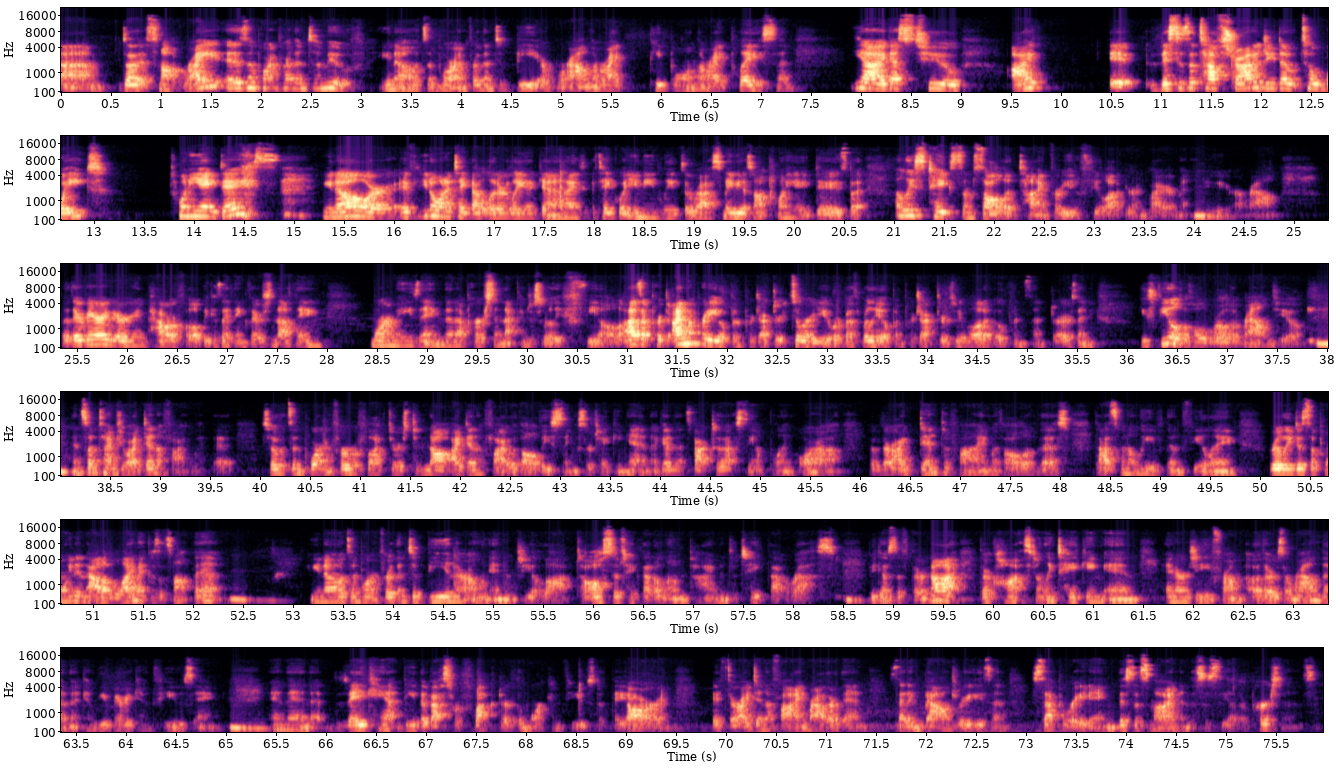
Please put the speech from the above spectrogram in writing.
um, that it's not right it is important for them to move you know? It's important for them to be around the right people in the right place. And yeah i guess too i it, this is a tough strategy to, to wait 28 days you know or if you don't want to take that literally again i take what you need leave the rest. Maybe it's not 28 days but at least take some solid time for you to feel out your environment and who you're around. But they're very very powerful because i think there's nothing more amazing than a person that can just really feel. As a pro- i'm a pretty open projector so are you. We're both really open projectors. We have a lot of open centers and you feel the whole world around you. Mm-hmm. And sometimes you identify with it so it's important for reflectors to not identify with all these things they're taking in again that's back to that sampling aura if they're identifying with all of this that's going to leave them feeling really disappointed and out of alignment because it's not them mm-hmm. you know, it's important for them to be in their own energy a lot, to also take that alone time and to take that rest. Mm-hmm. Because if they're not, they're constantly taking in energy from others around them. It can be very confusing. Mm-hmm. And then they can't be the best reflector the more confused that they are. And if they're identifying rather than setting boundaries and separating, this is mine and this is the other person's.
